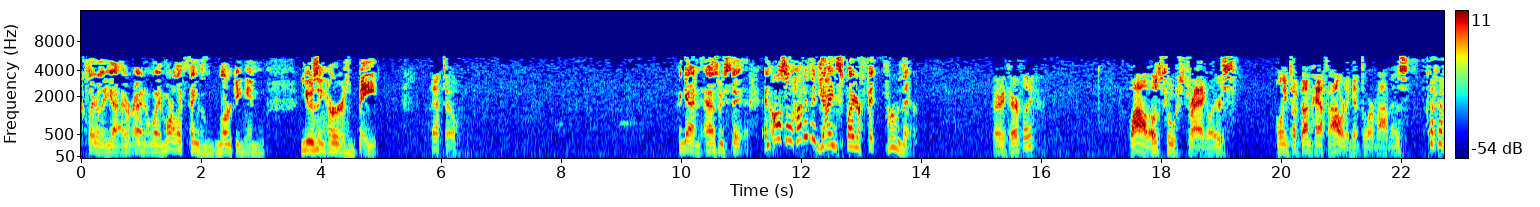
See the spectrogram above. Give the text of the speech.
Clearly, yeah, it ran away. More like things lurking and using her as bait. That too. Again, as we state, and also, how did the giant spider fit through there? Very carefully. Wow, those two stragglers. Only took them half an hour to get to where mom is. At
